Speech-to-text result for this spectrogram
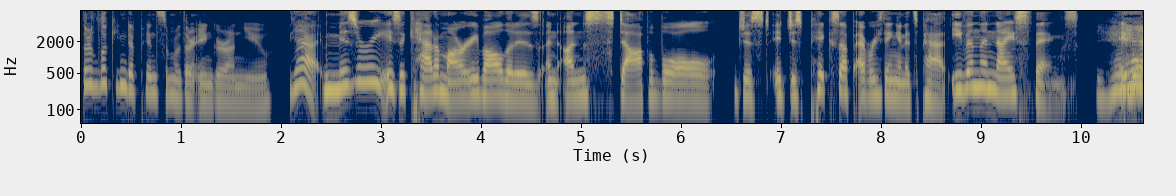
they're looking to pin some of their anger on you. yeah. Misery is a Katamari ball that is an unstoppable just it just picks up everything in its path, even the nice things. Yeah. It will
